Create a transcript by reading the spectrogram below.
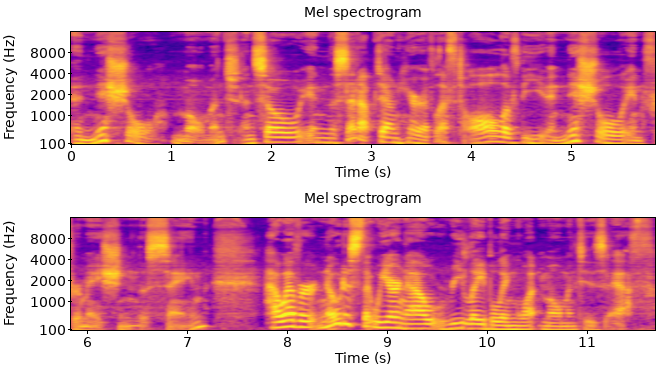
initial moment. And so in the setup down here, I've left all of the initial information the same. However, notice that we are now relabeling what moment is f,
